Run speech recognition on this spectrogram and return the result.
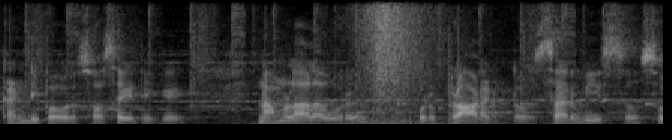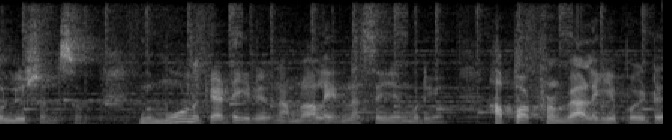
கண்டிப்பாக ஒரு சொசைட்டிக்கு நம்மளால் ஒரு ஒரு ப்ராடக்ட்டோ சர்வீஸோ சொல்யூஷன்ஸோ இந்த மூணு கேட்டகரியில் நம்மளால் என்ன செய்ய முடியும்? அப்பார்ட் ஃப்ரம் வேலைக்கு போயிட்டு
